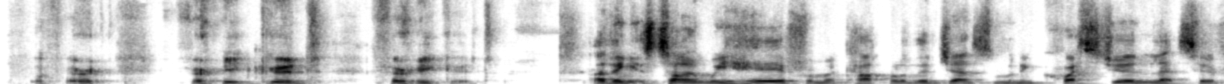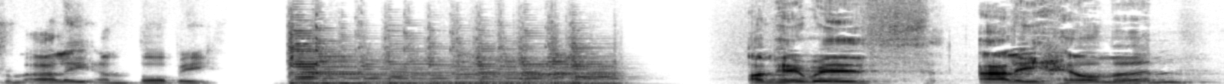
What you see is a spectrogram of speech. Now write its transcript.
Very, very good, very good. I think it's time we hear from a couple of the gentlemen in question. Let's hear from Ali and Bobby. I'm here with Ali Hillman.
